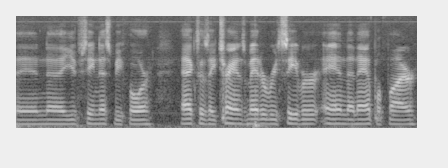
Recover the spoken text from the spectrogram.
and uh, you've seen this before, acts as a transmitter, receiver, and an amplifier.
